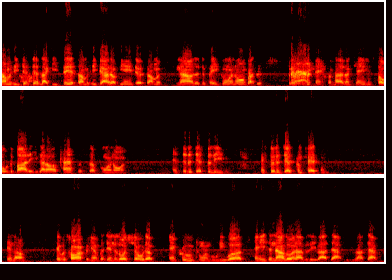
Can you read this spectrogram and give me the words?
Thomas, he just, just like he said, Thomas, he got up. He ain't there, Thomas. Now the debate going on about the somebody done came and sold the body. You got all kinds of stuff going on instead of just believing, instead of just confessing. You know, it was hard for him, but then the Lord showed up and proved to him who he was. And he said, Now, Lord, I believe I'll die for you. I'll die for you.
